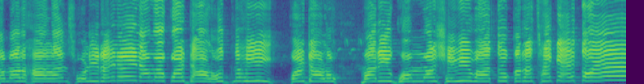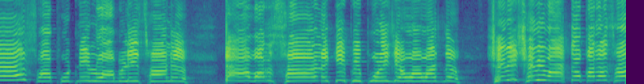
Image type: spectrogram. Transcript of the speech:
તમારા હાળાની છોડી રહી નહીં એનામાં કોઈ ઢાળો જ નહીં કોઈ ઢાળો. મારી ગોમમાં સેવી વાતો કરે છે કે તો એ સો ફૂટની લોબડી છે ને ટાવર છે ને કે પીપુળી જેવા અવાજ ને સેવી શેરી વાતો કરે છે?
